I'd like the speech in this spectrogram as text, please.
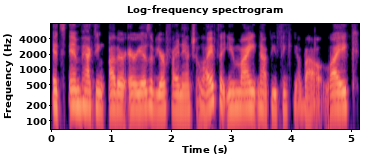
it's impacting other areas of your financial life that you might not be thinking about like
